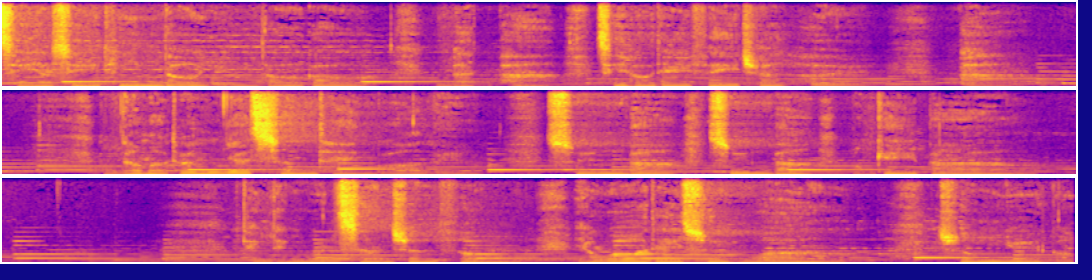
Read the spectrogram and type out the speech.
自由是天多远多高，不怕自豪地飞出去吧。那矛盾一生听过了，算吧算吧，忘记吧。听听满山春风柔和地说话，终于我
